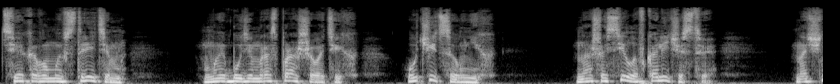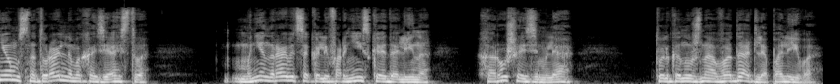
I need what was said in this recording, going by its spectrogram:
«Те, кого мы встретим, Мы будем расспрашивать их, учиться у них. Наша сила в количестве. Начнем с натурального хозяйства. Мне нравится Калифорнийская долина. Хорошая земля. Только нужна вода для полива.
